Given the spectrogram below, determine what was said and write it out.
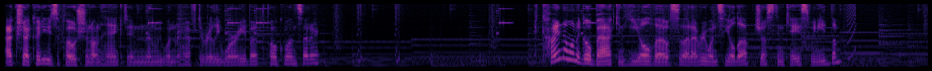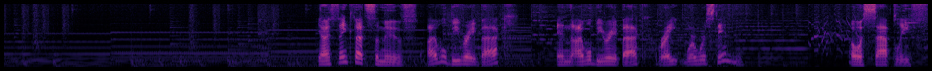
Actually, I could use a potion on Hankton, and then we wouldn't have to really worry about the Pokemon Center. I kind of want to go back and heal, though, so that everyone's healed up, just in case we need them. Yeah, I think that's the move. I will be right back, and I will be right back right where we're standing. Oh, a sap leaf.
